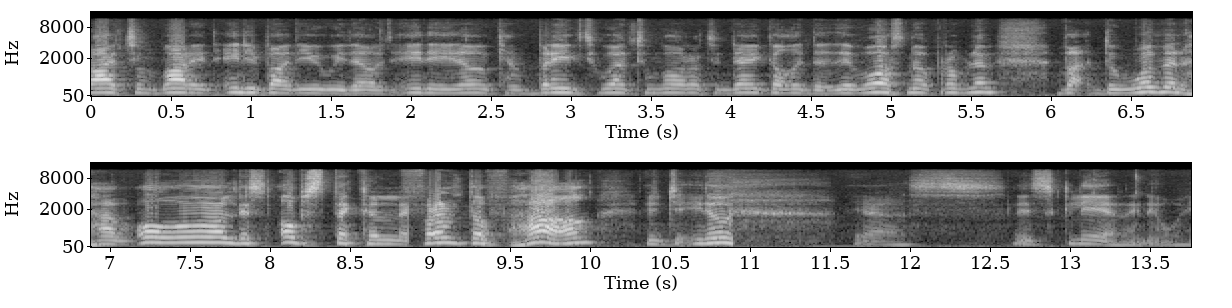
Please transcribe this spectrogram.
right to marry anybody without any you know can bring to one tomorrow today go in the divorce no problem. But the woman have all this obstacle in front of her you know. Yes it's clear anyway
